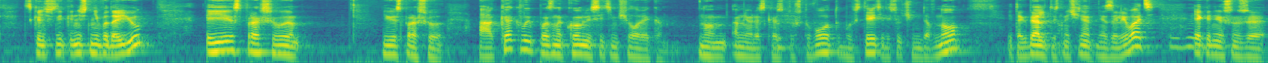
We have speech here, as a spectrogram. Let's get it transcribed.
То есть, конечно, конечно, не выдаю. И спрашиваю, ее спрашиваю, а как вы познакомились с этим человеком? Ну, а мне рассказывают, что вот, мы встретились очень давно и так далее, то есть начинает меня заливать. Mm-hmm. Я, конечно же,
